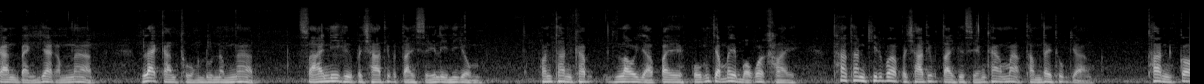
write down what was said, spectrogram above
การแบ่งแยกอำนาจ และการถ่วงดุลอำนาจ สายนี้คือประชาธิปไตยเสรีนิยมเพราะท่านครับ เราอย่าไปผมจะไม่บอกว่าใคร ถ้าท่านคิดว่าประชาธิปไตยคือเสียงข้างมากทำได้ทุกอย่าง ท่านก็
